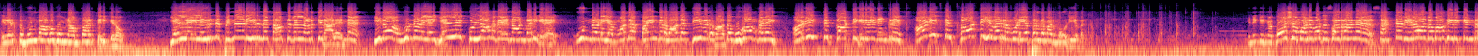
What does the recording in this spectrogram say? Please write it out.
இதற்கு முன்பாகவும் நாம் பார்த்திருக்கிறோம். எல்லையில் இருந்து பின்னாடி இருந்த தாக்குதல் நடத்தினால் என்ன? இதோ உன்னுடைய எல்லைக்குள்ளாகவே நான் வருகிறேன். உன்னுடைய மத பயங்கரவாத தீவிரவாத முகாம்களை அழித்து காட்டுகிறேன் என்று அழித்து காட்டியவர் நம்முடைய பிரதமர் மோடி அவர்கள். இன்னைக்கு இங்க கோஷம் போது சொல்றாங்க சட்டவிரோதமாக இருக்கின்ற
